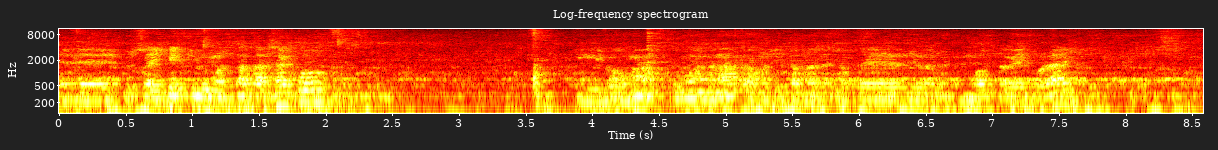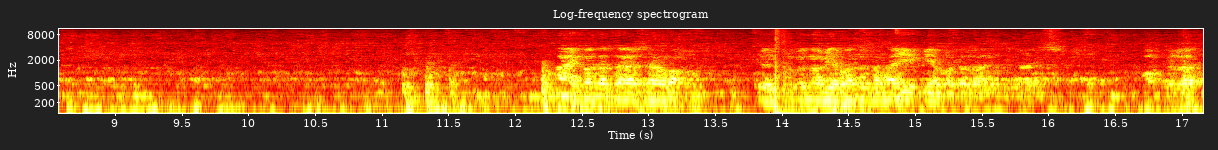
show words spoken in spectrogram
Eh, pues hay que echar unas tazas a saco. Y luego más, como una naranja, vamos a intentar hacer un que hay por ahí. Ah, y patatas abajo. Que creo que no había patatas ahí, había patatas congeladas.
